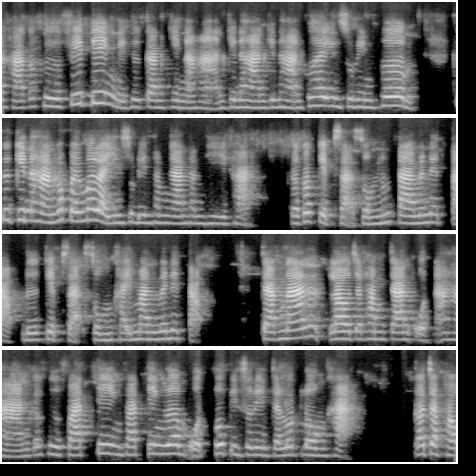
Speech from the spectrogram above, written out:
นะคะ ก็คือ feeding นี่คือการกินอาหารกินอาหารกินอาหารเพื่อให้อินซูลินเพิ่ม คือกินอาหารเข้าไปเมื่อไหร่อินซูลินทำงานทันทีค่ะ แล้วก็เก็บสะสมน้ำตาลไว้ในตับ หรือเก็บสะสมไขมันไว้ในตับ จากนั้นเราจะทำการอดอาหารก็คือ fasting fasting เริ่มอดปุ๊บอินซูลินจะลดลงค่ะ ก็จะเผา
